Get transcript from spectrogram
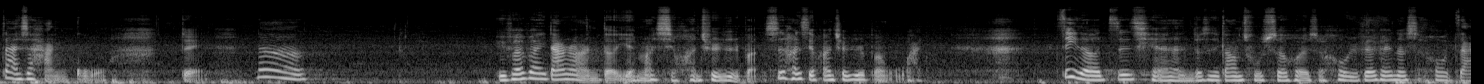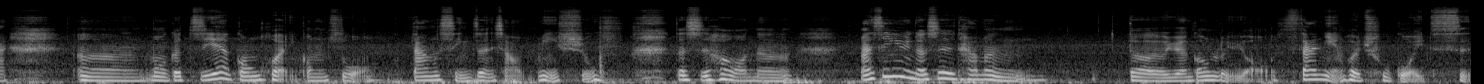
再是韩国，对，那雨菲菲当然的也蛮喜欢去日本，是很喜欢去日本玩。记得之前就是刚出社会的时候，雨菲菲那时候在嗯某个职业工会工作。当行政小秘书的时候呢，蛮幸运的是，他们的员工旅游三年会出国一次，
